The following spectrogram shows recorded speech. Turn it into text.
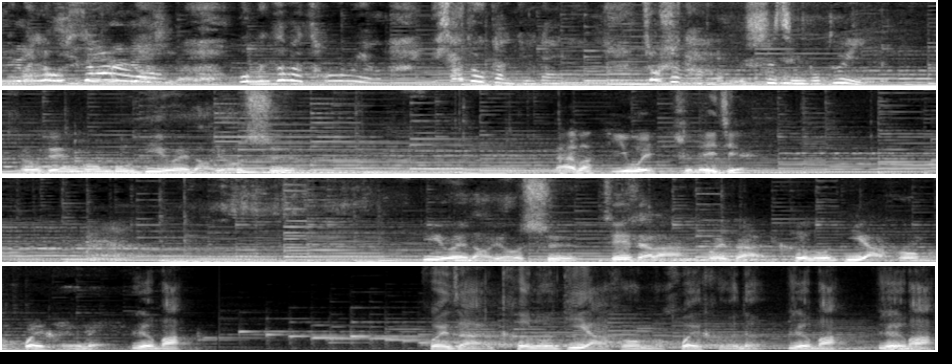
我们露馅了我们这么聪明一下就感觉到了就是他。事情不对。首先公布第一位导游是来吧第一位是雷姐。第一位导游是接下来会在克罗地亚和我们会合的热巴。会在克罗地亚和我们会合的热巴。热巴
